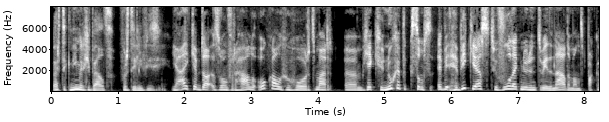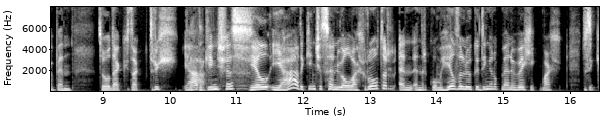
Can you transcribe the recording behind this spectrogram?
werd ik niet meer gebeld voor televisie. Ja, ik heb dat- zo'n verhalen ook al gehoord. Maar ehm, gek genoeg heb ik soms heb, heb ik juist het gevoel dat ik nu een tweede adem aan het pakken ben. Zo dat ik, dat ik terug... Ja, Ja, de kindjes. Heel, ja, de kindjes zijn nu al wat groter en, en er komen heel veel leuke dingen op mijn weg. Ik mag, dus ik,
